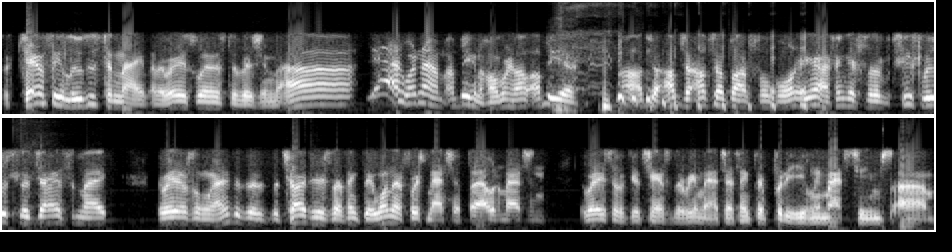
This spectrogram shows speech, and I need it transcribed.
The Kansas City loses tonight, and the Raiders win this division. Uh, yeah, why not? I'm being a homer. I'll, I'll be a, I'll, I'll, I'll, I'll jump on full board. Yeah, I think if the Chiefs lose to the Giants tonight, the Raiders will win. I think the, the Chargers, I think they won that first matchup, but I would imagine the Raiders have a good chance of the rematch. I think they're pretty evenly matched teams. Um,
